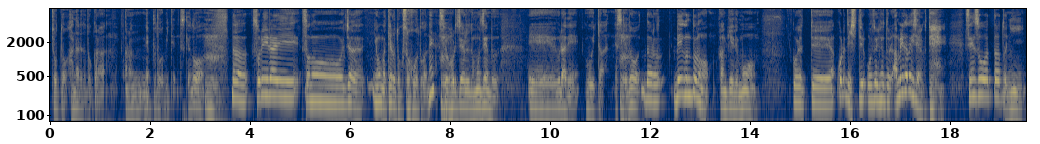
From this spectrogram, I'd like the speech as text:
ちょっと離れたとこからあの熱風とか見てるんですけど、うん、だからそれ以来そのじゃあ日本がテロ特措法とかねそういう法律やるのも全部、えー、裏で動いたんですけど、だから米軍との関係でもこうやってこれで知ってるご存知の通りアメリカだけじゃなくて 戦争終わった後に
